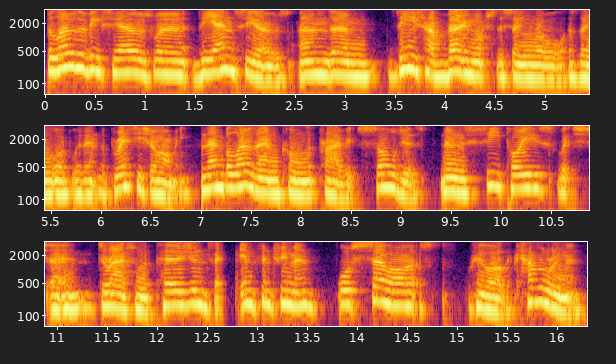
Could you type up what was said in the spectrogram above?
Below the VCOs were the NCOs, and um, these have very much the same role as they would within the British Army. And then below them come the private soldiers, known as sepoys, which uh, derives from the Persian for infantrymen, or sowars, who are the cavalrymen,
